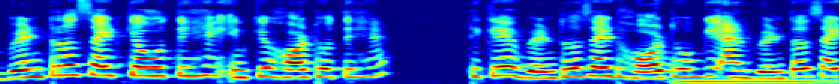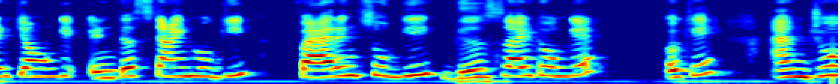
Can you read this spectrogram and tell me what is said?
वेंट्रल साइड क्या होते हैं? इनके हार्ट होते हैं, ठीक है? वेंट्रल साइड हार्ट होंगे एंड वेंट्रल साइड क्या होंगे? इंटेस्टाइन होगी फेरेंस होगी गिल साइड होंगे ओके एंड जो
